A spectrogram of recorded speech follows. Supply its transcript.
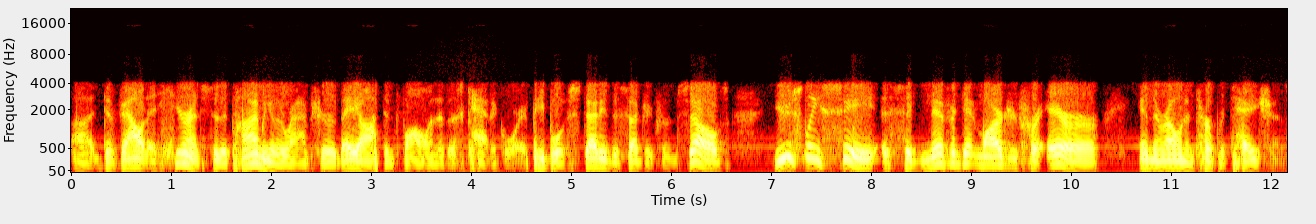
uh, devout adherence to the timing of the rapture, they often fall into this category. People have studied the subject for themselves usually see a significant margin for error in their own interpretations.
